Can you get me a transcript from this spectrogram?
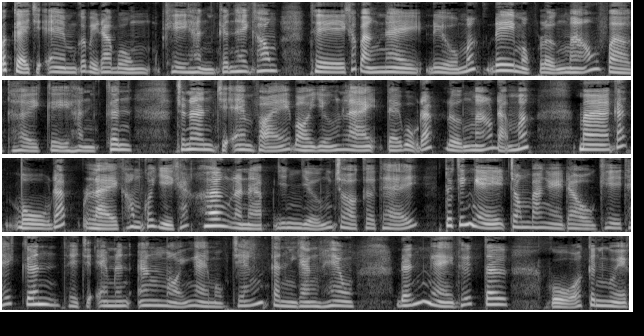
Bất kể chị em có bị đau bụng khi hành kinh hay không, thì các bạn này đều mất đi một lượng máu vào thời kỳ hành kinh. Cho nên chị em phải bồi dưỡng lại để bù đắp lượng máu đã mất. Mà cách bù đắp lại không có gì khác hơn là nạp dinh dưỡng cho cơ thể. Tôi kiến nghị trong 3 ngày đầu khi thấy kinh thì chị em nên ăn mỗi ngày một chén canh gan heo. Đến ngày thứ tư của kinh nguyệt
